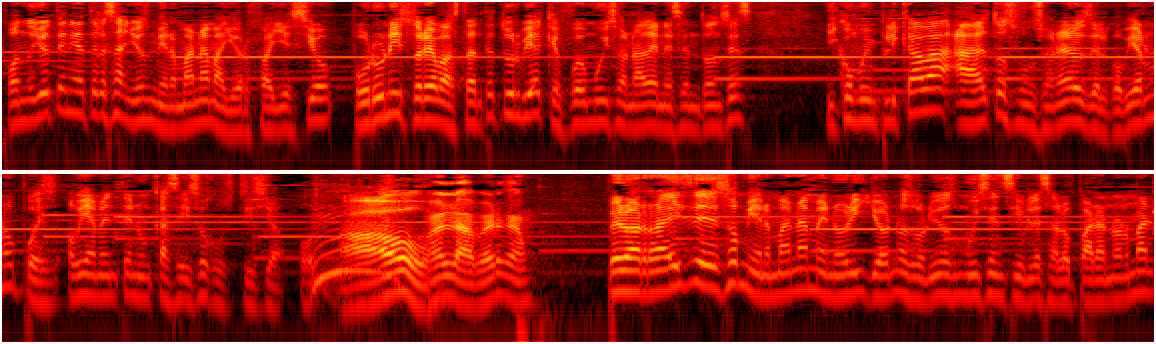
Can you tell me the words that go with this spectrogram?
Cuando yo tenía tres años, mi hermana mayor falleció por una historia bastante turbia que fue muy sonada en ese entonces. Y como implicaba a altos funcionarios del gobierno, pues obviamente nunca se hizo justicia. Oh. a la verga. Pero a raíz de eso, mi hermana menor y yo nos volvimos muy sensibles a lo paranormal.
